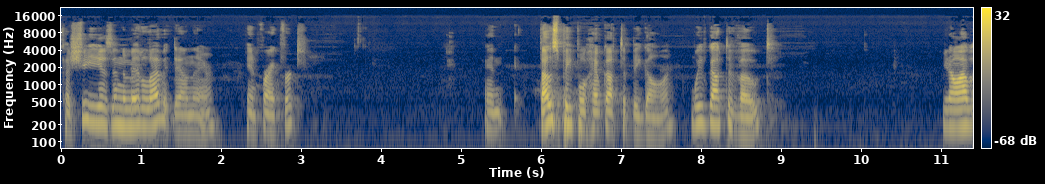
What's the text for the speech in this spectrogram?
Because she is in the middle of it down there in Frankfort. And those people have got to be gone. We've got to vote. You know, I,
